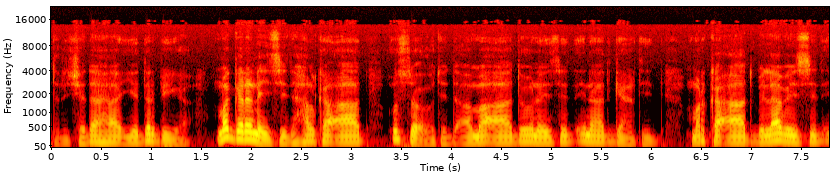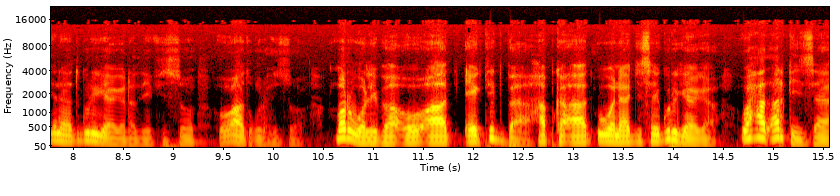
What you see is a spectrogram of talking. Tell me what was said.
darishadaha iyo derbiga. Ma garanaysid halka aad u socotid ama aad doonaysid inaad gaartid. Marka aad bilaabaysid inaad gurigaaga nadiifiso oo aad qurxiso mar waliba oo aad eegtidba habka aad u wanaajisay gurigaaga. Waxaad arkaysaa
